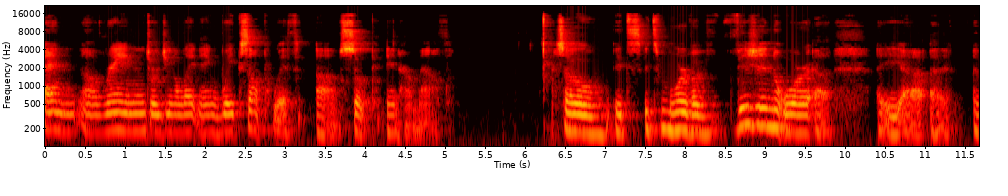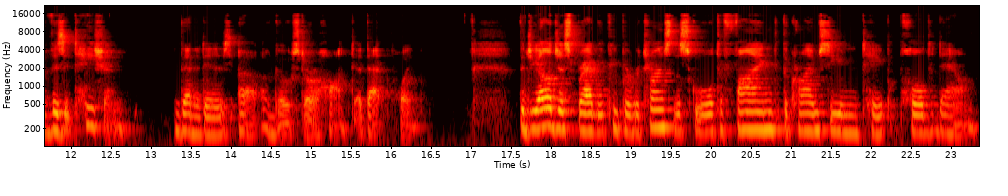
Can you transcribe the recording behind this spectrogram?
And uh, Rain, Georgina Lightning, wakes up with uh, soap in her mouth. So it's it's more of a vision or a, a, uh, a, a visitation than it is a, a ghost or a haunt at that point. The geologist Bradley Cooper returns to the school to find the crime scene tape pulled down,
